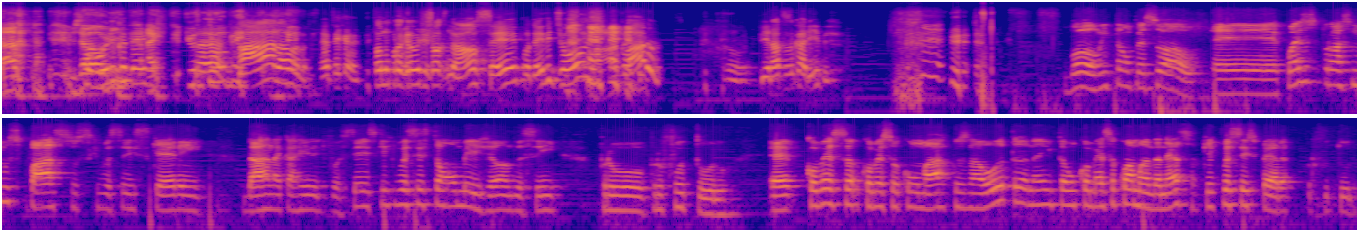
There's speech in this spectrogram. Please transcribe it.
ah, já ouvi. O único David... YouTube. Ah, não. É, tô no programa de jogos. Não, sei, pô, David Jones, claro. Piratas do Caribe. Bom, então, pessoal, é... quais os próximos passos que vocês querem dar na carreira de vocês? O que, que vocês estão almejando, assim, pro, pro futuro? É, começa, começou com o Marcos na outra, né? Então começa com a Amanda nessa. O que, que você espera pro futuro?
